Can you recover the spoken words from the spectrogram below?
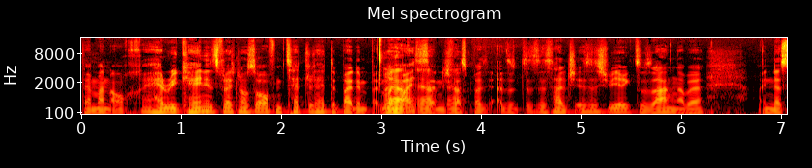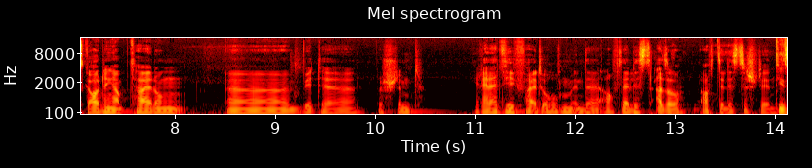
wenn man auch Harry Kane jetzt vielleicht noch so auf dem Zettel hätte bei dem, man ja, weiß ja, ja nicht, was passiert. Also das ist halt, ist es schwierig zu sagen, aber in der Scouting-Abteilung äh, wird er bestimmt relativ weit oben in der, auf der Liste, also auf der Liste stehen. Die,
